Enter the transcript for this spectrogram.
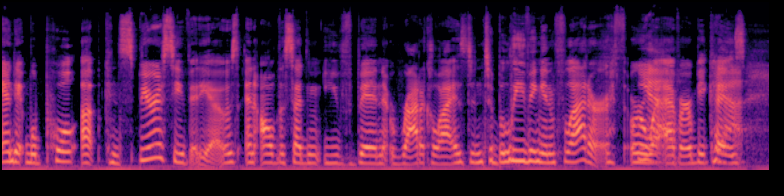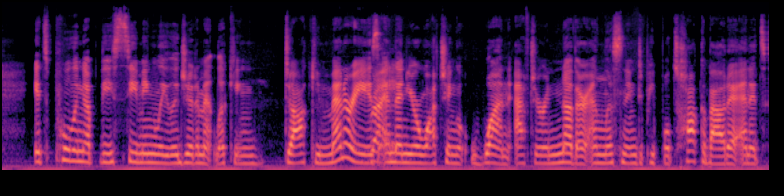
and it will pull up conspiracy videos, and all of a sudden you've been radicalized into believing in flat Earth or Yeah. whatever because Yeah. It's pulling up these seemingly legitimate looking documentaries Right. and then you're watching one after another and listening to people talk about it and it's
